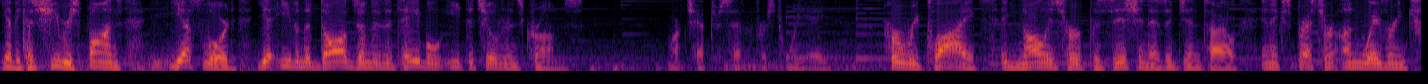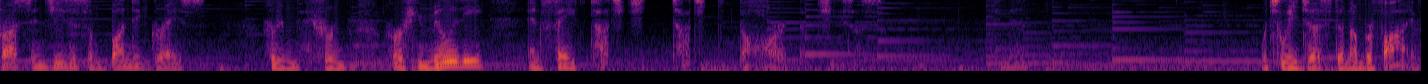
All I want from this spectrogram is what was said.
Yeah, because she responds, Yes, Lord, yet even the dogs under the table eat the children's crumbs. Mark chapter 7, verse 28. Her reply acknowledged her position as a Gentile and expressed her unwavering trust in Jesus' abundant grace. Her, her, her humility and faith touched, touched the heart of Jesus. Amen. Which leads us to number five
